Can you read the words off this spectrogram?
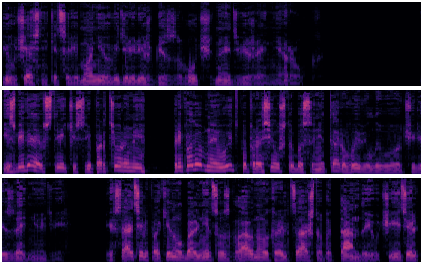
и участники церемонии увидели лишь беззвучное движение рук. Избегая встречи с репортерами, преподобный Уит попросил, чтобы санитар вывел его через заднюю дверь. Писатель покинул больницу с главного крыльца, чтобы Танда и учитель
